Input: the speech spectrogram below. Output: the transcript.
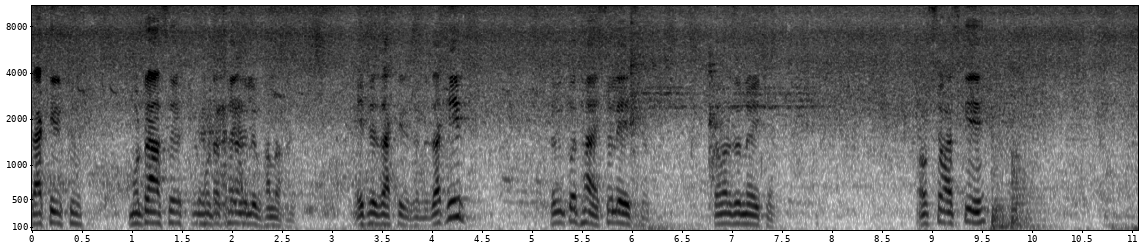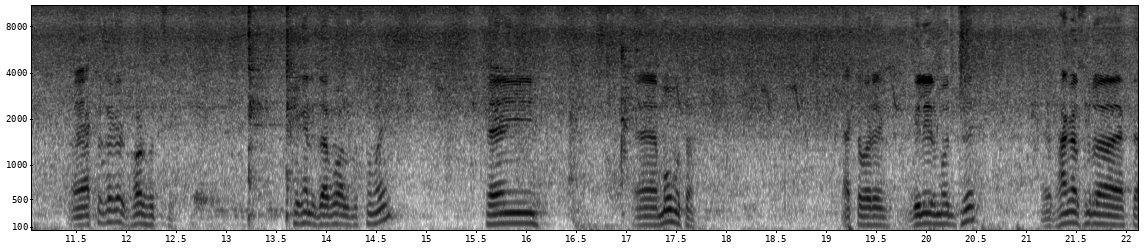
জাকির একটু মোটা আছে, একটু মোটা সাইজ হলে ভালো হয়। এটা জাকির জন্য। জাকির, তুমি কোথায়? চলে এসো। তোমার জন্য এটা অবশ্য আজকে একটা জায়গায় ঘর হচ্ছে। সেখানে যাব অল্প সময়। সেই মমতা। একেবারে বিলের মধ্যে ভাঙাচুরা একটা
